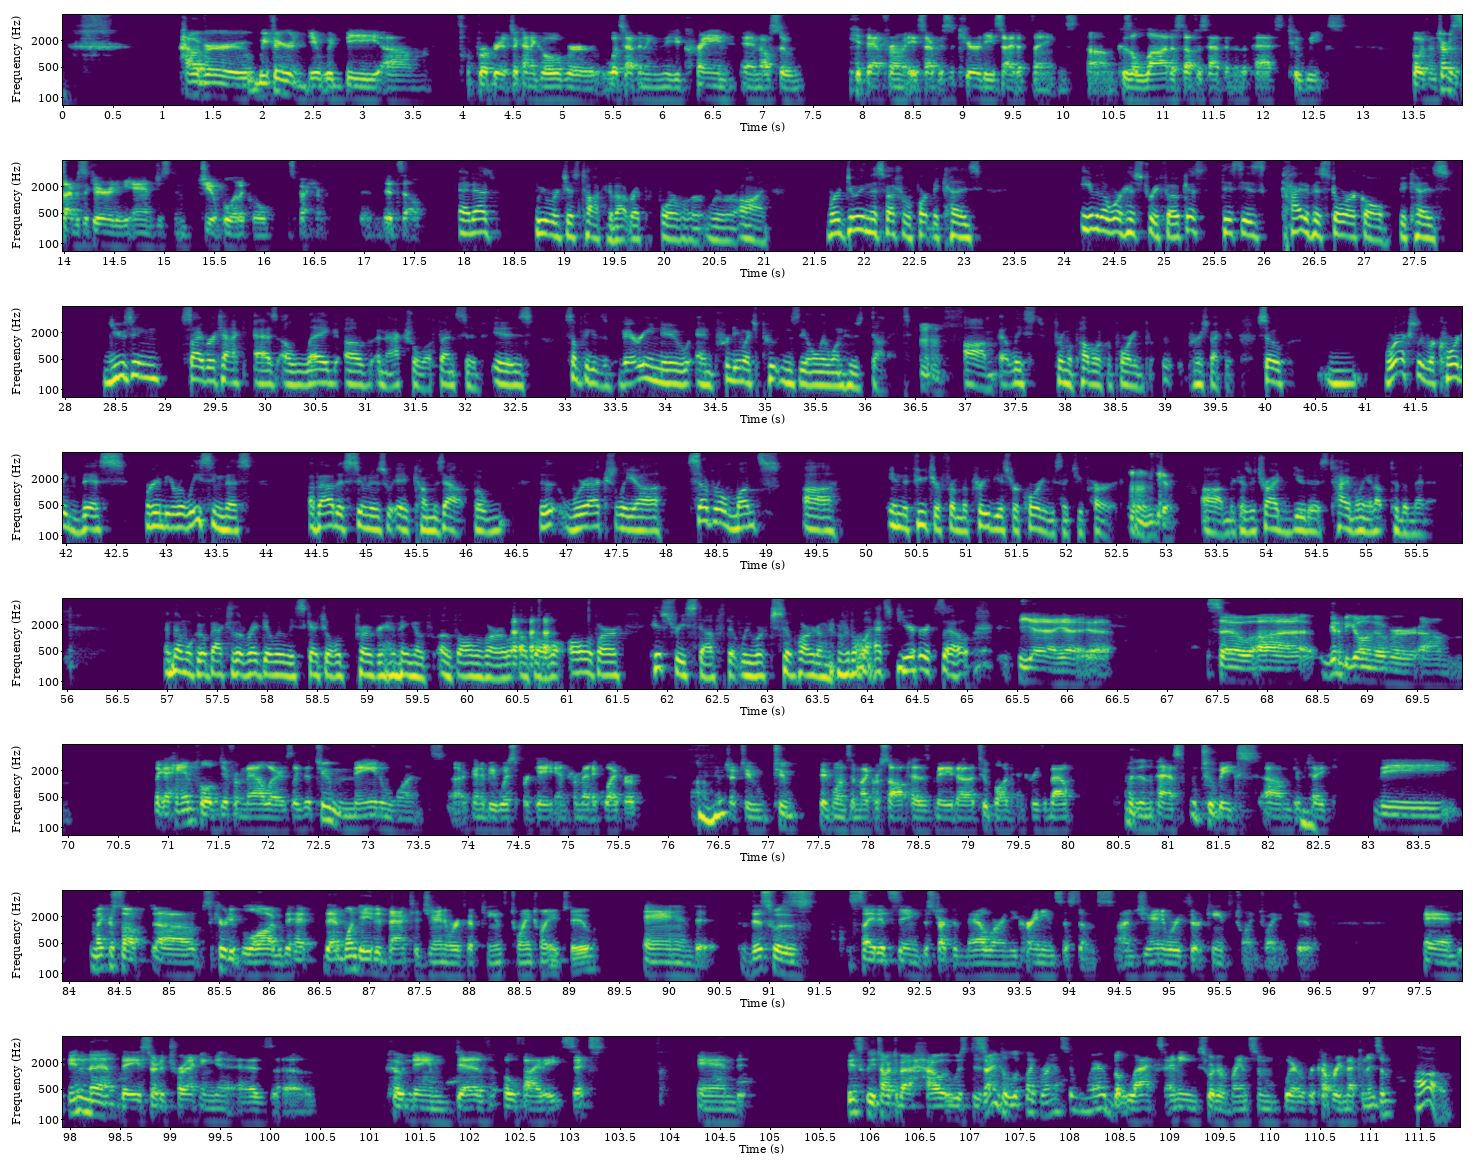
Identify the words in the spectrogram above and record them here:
However, we figured it would be um, appropriate to kind of go over what's happening in the Ukraine and also hit that from a cybersecurity side of things because a lot of stuff has happened in the past two weeks, both in terms of cybersecurity and just in geopolitical spectrum itself. And as we were just talking about right before we're, we were on, we're doing this special report because even though we're history focused, this is kind of historical because using cyber attack as a leg of an actual offensive is something that's very new and pretty much Putin's the only one who's done it, Mhm. um, at least from a public reporting perspective. So we're actually recording this. We're going to be releasing this about as soon as it comes out, but we're actually uh, several months uh, in the future from the previous recordings that you've heard Mhm, yeah, um, because we tried to do this timely and up to the minute. And then we'll go back to the regularly scheduled programming of, of all of our of all, all of our history stuff that we worked so hard on over the last year or so. yeah, yeah, yeah. So uh, I'm going to be going over um, like a handful of different malwares. Like the two main ones are going to be Whispergate and Hermetic Wiper, um, Mhm. which are two two big ones that Microsoft has made uh, two blog entries about within the past two weeks, um, give or take. The Microsoft uh, security blog they had, they had one dated back to January fifteenth, twenty twenty two, and this was cited seeing destructive malware in Ukrainian systems on January 13th, 2022. And in that, they started tracking it as a code name dev0586. And basically talked about how it was designed to look like ransomware, but lacks any sort of ransomware recovery mechanism. Oh,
